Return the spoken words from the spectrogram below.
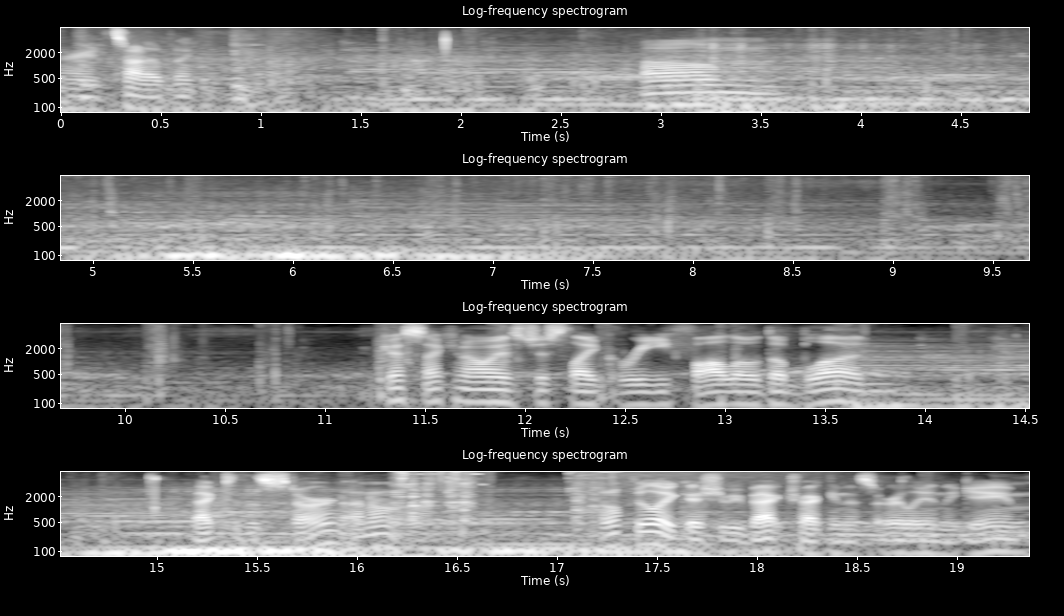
Alright, it's not opening. Um. Guess I can always just like re-follow the blood back to the start. I don't. I don't feel like I should be backtracking this early in the game,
